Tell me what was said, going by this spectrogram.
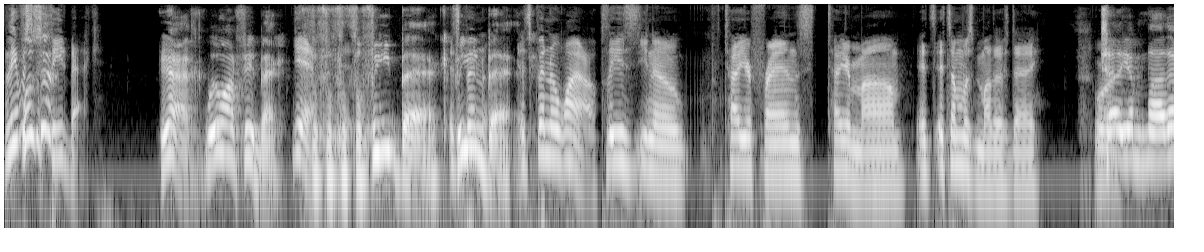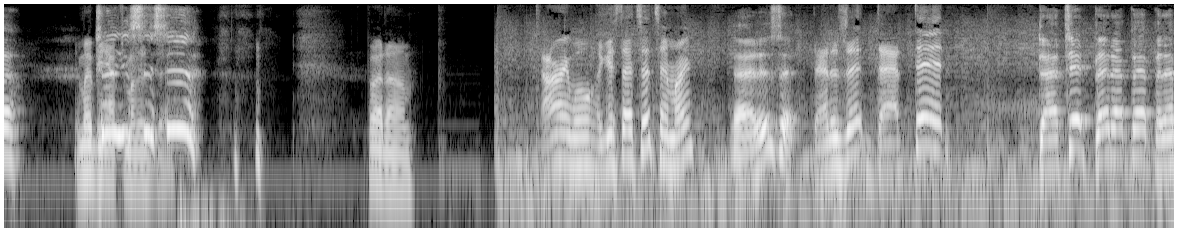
leave us some feedback. Yeah, we want feedback. Yeah. Feedback. It's Feedback. been it's been a while. Please, you know, tell your friends, tell your mom. It's it's almost Mother's Day. Or Tell your mother. it might be Tell after your Mother's Day. sister. But um, all right. Well, I guess that's it, Tim. Right? That is it. That is it. That's it. That's it. Better, better, better,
